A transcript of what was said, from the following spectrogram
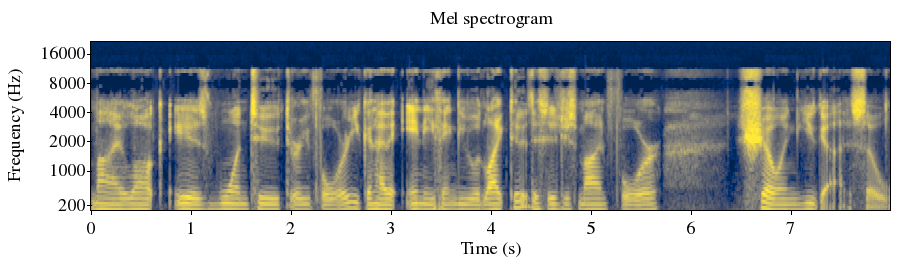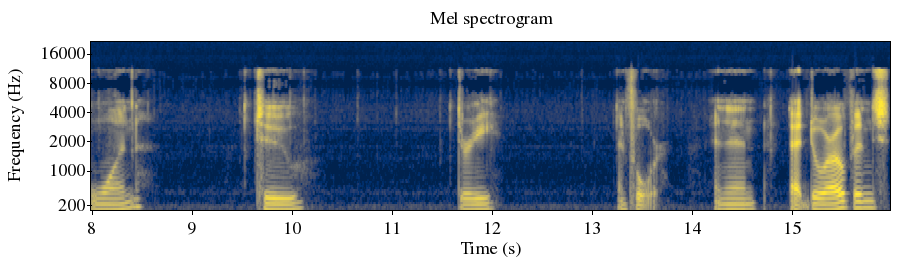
my lock is one, two, three, four. You can have anything you would like to. This is just mine for showing you guys. So one, two, three, and four. And then that door opens,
